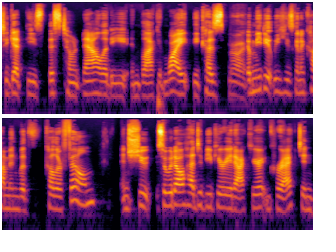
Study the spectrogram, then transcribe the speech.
to get these this tonality in black and white because right. immediately he's going to come in with color film and shoot so it all had to be period accurate and correct and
